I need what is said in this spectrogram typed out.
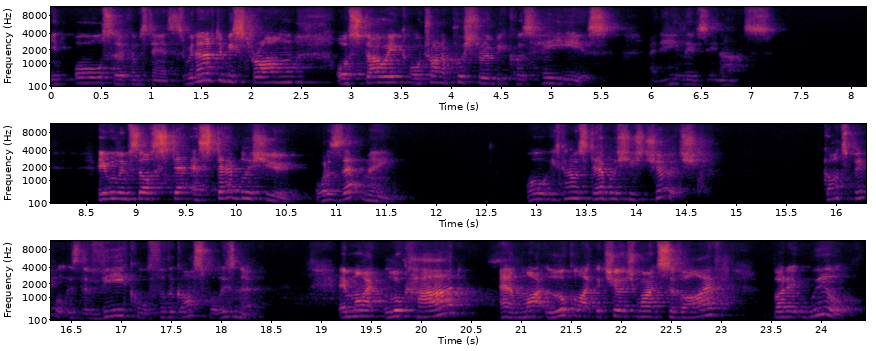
in all circumstances. We don't have to be strong or stoic or trying to push through because He is, and He lives in us. He will Himself st- establish you. What does that mean? Well, He's going to establish His church. God's people is the vehicle for the gospel, isn't it? It might look hard and it might look like the church won't survive, but it will.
